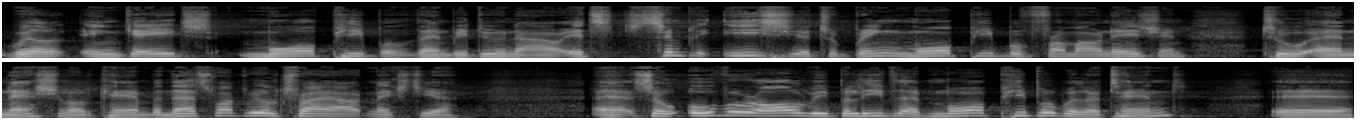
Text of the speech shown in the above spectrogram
will engage more people than we do now. It's simply easier to bring more people from our nation to a national camp, and that's what we'll try out next year. Uh, so, overall, we believe that more people will attend. Uh,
